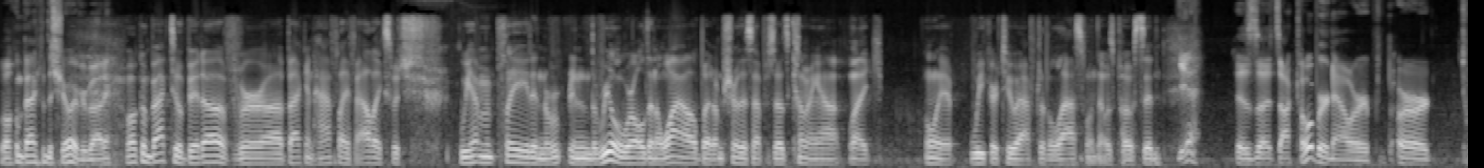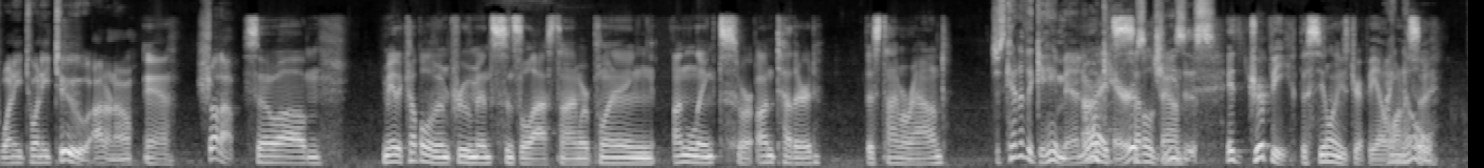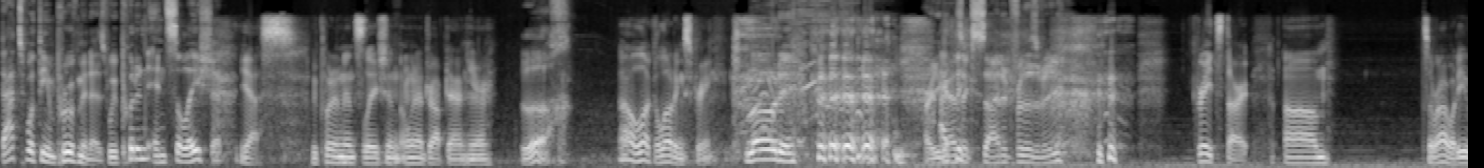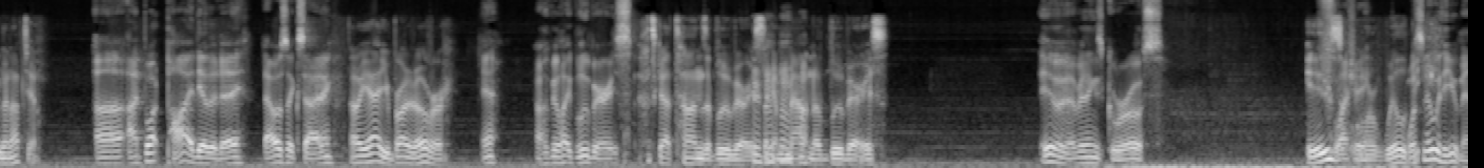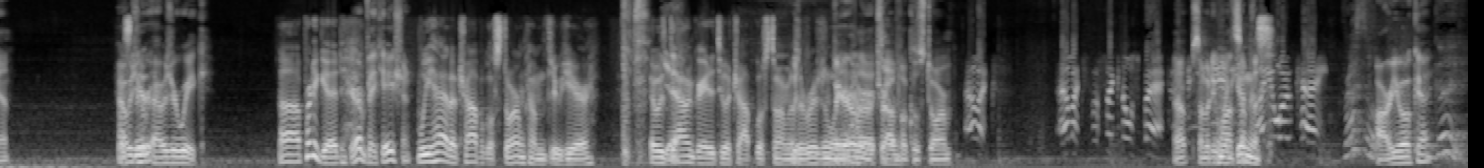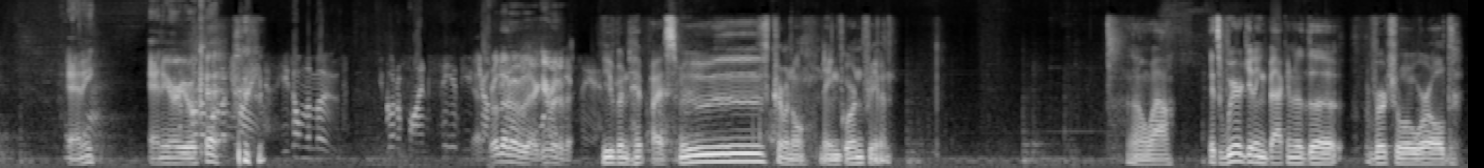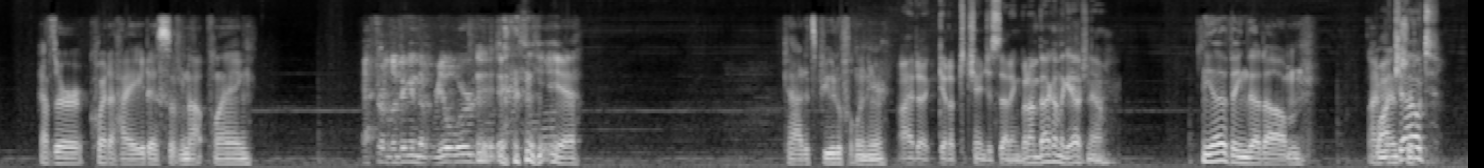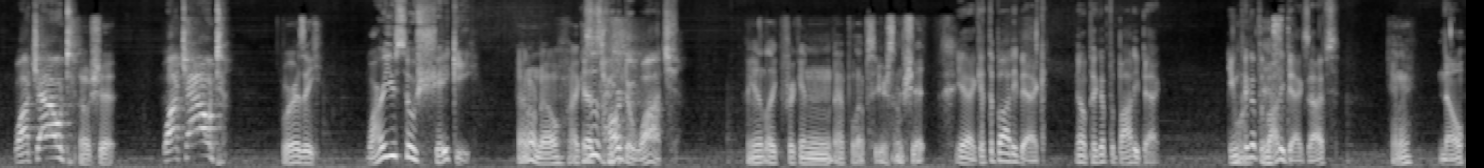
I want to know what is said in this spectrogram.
Welcome back to the show, everybody. Welcome back to a bit of. We're uh, back in Half-Life Alyx, which we haven't played in the, in the real world in a while, but I'm sure this episode's coming out like only a week or two after the last one that was posted. Yeah, it's, uh, it's October now, or or 2022. I don't know. Yeah. Shut up. So, um, made a couple of improvements since the last time. We're playing unlinked or untethered this time around. Just get out of the game, man. No All one right, cares. settle down. It's drippy. The ceiling's drippy. I, I want to say. That's what the improvement is. We put in insulation. Yes. We put in insulation. I'm gonna drop down here. Ugh. Oh, look, a loading screen. Loading. Are you guys excited for this video? Great start. Um, so Rob, what have you been up to? Uh, I bought pie the other day. That was exciting. Oh yeah, you brought it over. Yeah. I hope you like blueberries. It's got tons of blueberries, like a mountain of blueberries. Ew, everything's gross. Is Fleshy. or will What's be. new with you, man? How was your? How was your week? Uh, pretty good. You're on vacation. We had a tropical storm come through here. It was Yeah. downgraded to a tropical storm. It was originally Barely a hurricane. tropical storm. Alyx! Alyx, the signal's back. Oh, somebody Oh my wants something. Are you okay? Russell, Are you okay? I'm good. How's Annie? that? Annie, are you okay? On the train. He's on the move. You've got to find Fairview Yeah, Junction. throw that over there. Get rid of it. You've been hit by a smooth criminal named Gordon Freeman. Oh wow, it's weird getting back into the virtual world after quite a hiatus of not playing. After living in the real world, yeah. God, it's beautiful in here. I had to get up to change a setting, but I'm back on the couch now. The other thing that um, I Watch mentioned. out! Watch out! Oh shit, Watch out! where is he? Why are you so shaky? I don't know. I got This is hard to watch. I got like freaking epilepsy or some shit. Yeah, get the body bag. No, pick up the body bag. You can pick Want up the body bags, Ives. Can I? No.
